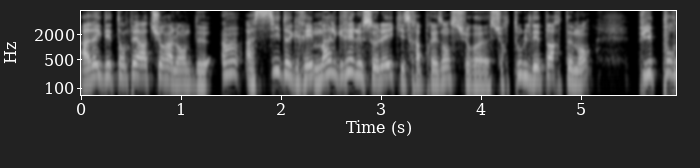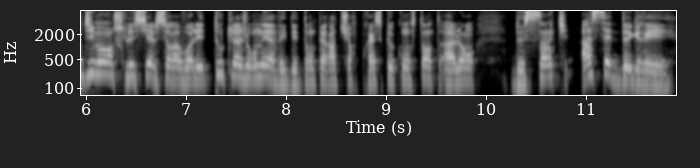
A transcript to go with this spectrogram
avec des températures allant de 1 à 6 degrés, malgré le soleil qui sera présent sur, euh, sur tout le département. Puis pour dimanche, le ciel sera voilé toute la journée avec des températures presque constantes allant de 5 à 7 degrés.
